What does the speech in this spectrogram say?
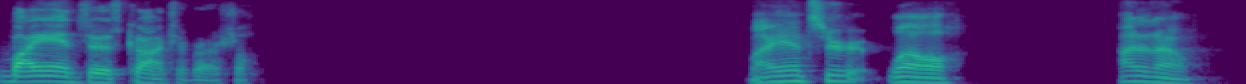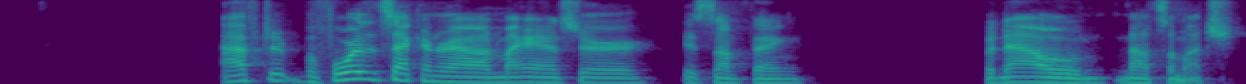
My answer is controversial. My answer, well, I don't know. After before the second round, my answer is something, but now not so much.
